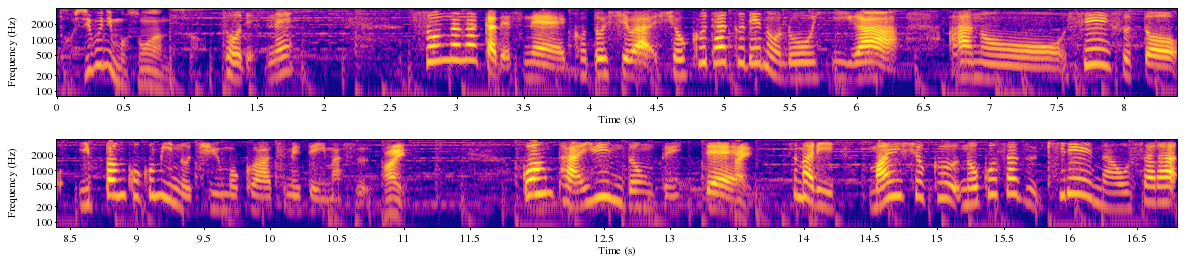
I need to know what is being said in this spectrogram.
都市部にもそうなんですか。そうですねそんな中ですね今年は食卓での浪費があのー、政府と一般国民の注目を集めています。はい。光盤運動といって、はい、つまり毎食残さずきれいなお皿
